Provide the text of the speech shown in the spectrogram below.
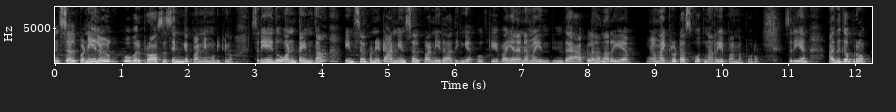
இன்ஸ்டால் பண்ணி இதில் ஒவ்வொரு ப்ராசஸையும் நீங்கள் பண்ணி முடிக்கணும். சரியா? இது ஒன் டைம் தான். இன்ஸ்டால் பண்ணிவிட்டு அன்இன்ஸ்டால் பண்ணிடாதீங்க. ஓகேவா ஏன்னா நம்ம இந்த- இந்த ஆப்பில் தான் நிறைய மைக்ரோடாஸ்க் ஒர்க் நிறைய பண்ண போகிறோம் சரியா? அதுக்கப்புறம்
